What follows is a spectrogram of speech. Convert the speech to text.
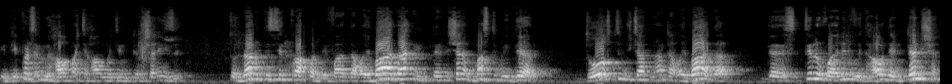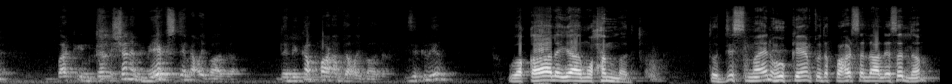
It depends on how much how much intention is it. To learn this thing properly, for the ibadah, intention must be there. Those things which are not ibadah, they're still valid without intention. But intention makes them ibadah. They become part of the ibadah. Is it clear? وقال يا محمد So this man who came to the Prophet ﷺ,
